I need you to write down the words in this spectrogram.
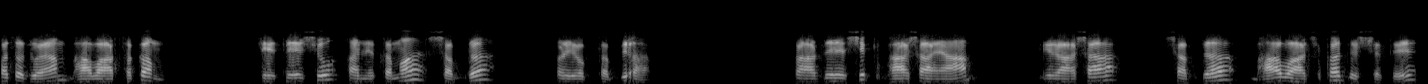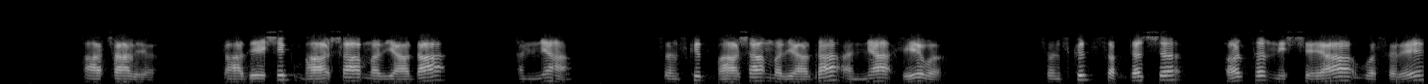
पदद्वयं भावार्थकम्। एतेषु अन्यतमः शब्दः प्रयोक्तव्यः। प्रादेशिक भाषायां निराशा, शब्द, भाववाचक दृश्यते। आचार्य, प्रादेशिक भाषा मर्यादा, अन्या। संस्कृत भाषा मर्यादा, अन्या एव। संस्कृत शब्दस्य अर्थ निश्चयावसरे।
